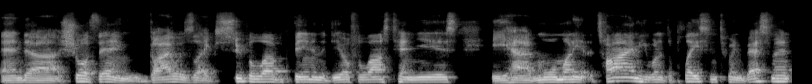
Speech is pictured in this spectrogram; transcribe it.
and uh, sure thing. Guy was like super loved being in the deal for the last 10 years. He had more money at the time. He wanted to place into investment.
